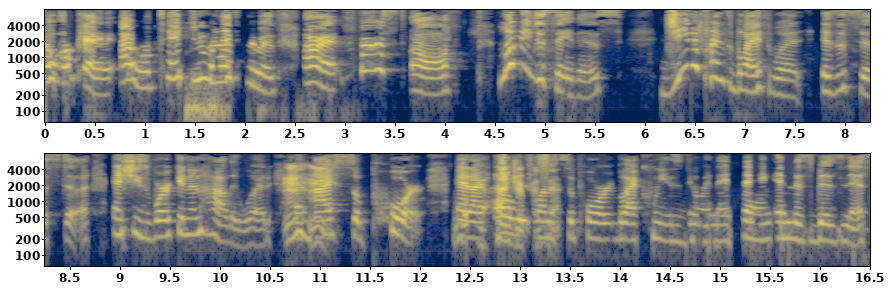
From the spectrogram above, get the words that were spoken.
Oh, okay. I will take you guys through it. All right. First off, let me just say this. Gina Prince Bythewood is a sister and she's working in Hollywood and Mhm. I support and I always want to support black queens doing their thing in this business.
